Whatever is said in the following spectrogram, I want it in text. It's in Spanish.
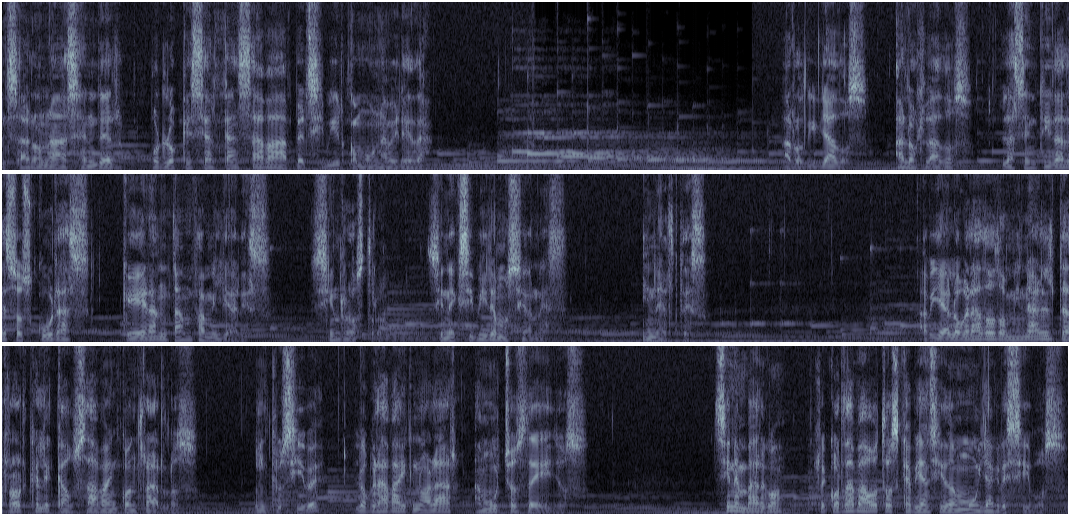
comenzaron a ascender por lo que se alcanzaba a percibir como una vereda. Arrodillados, a los lados, las entidades oscuras que eran tan familiares, sin rostro, sin exhibir emociones, inertes. Había logrado dominar el terror que le causaba encontrarlos. Inclusive, lograba ignorar a muchos de ellos. Sin embargo, recordaba a otros que habían sido muy agresivos.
